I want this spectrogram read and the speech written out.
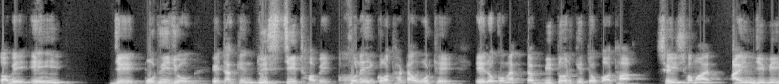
তবে এই যে অভিযোগ, এটা কিন্তু নিশ্চিত হবে। তখন এই কথাটা ওঠে, এরকম একটা বিতর্কিত কথা, সেই সময় আইনজীবী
